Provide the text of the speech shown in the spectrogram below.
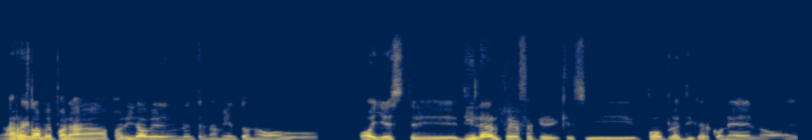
arréglame para, para ir a ver un entrenamiento, ¿no? oye, este, dile al PF que, que si puedo platicar con él, ¿no? Eh,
